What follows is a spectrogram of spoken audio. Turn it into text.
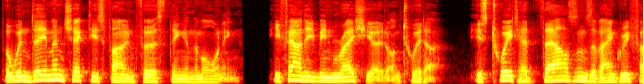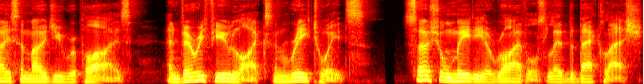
But when Demon checked his phone first thing in the morning, he found he'd been ratioed on Twitter. His tweet had thousands of angry face emoji replies and very few likes and retweets. Social media rivals led the backlash.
